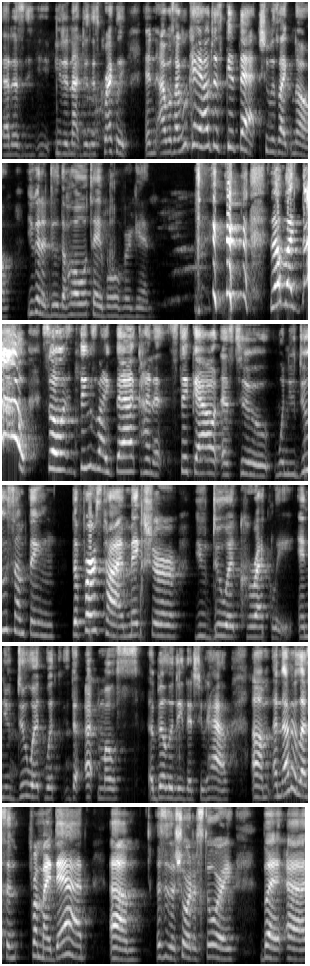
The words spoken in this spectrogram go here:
That is, you, you, did not do this correctly. And I was like, okay, I'll just get that. She was like, no, you're going to do the whole table over again. and I'm like, no. So things like that kind of stick out as to when you do something the first time, make sure you do it correctly and you do it with the utmost ability that you have. Um, another lesson from my dad. Um, this is a shorter story but uh,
